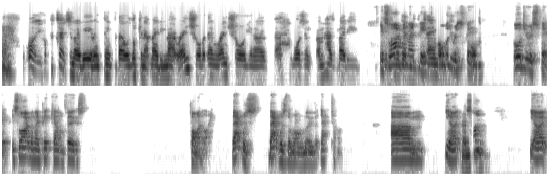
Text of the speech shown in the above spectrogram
Well, you could potentially maybe even think that they were looking at maybe Matt Renshaw, but then Renshaw, you know, uh, wasn't um has maybe. It's like when they the picked, team all due respect, informed. all due respect, it's like when they picked Callum Ferguson. Finally, that was that was the wrong move at that time. Um, you know, Mhm. some, you know,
